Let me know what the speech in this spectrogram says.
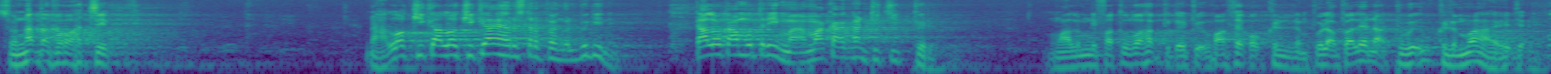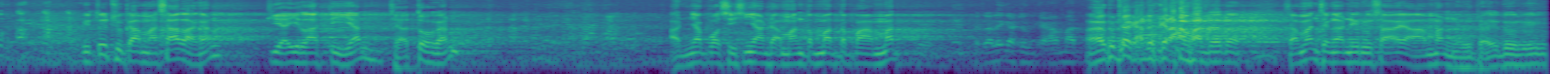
Sunat apa wajib? Nah logika-logika harus terbangun begini. Kalau kamu terima maka akan dicibir. Malam di Fatul Wahab tiga duit saya kok gelem bolak balik nak duit gelem aja. Itu juga masalah kan? Kiai latihan jatuh kan? Artinya posisinya ada mantep-mantep amat. Kecuali kadung keramat. Ah, udah kadung keramat itu. Sama jangan niru saya aman udah itu.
